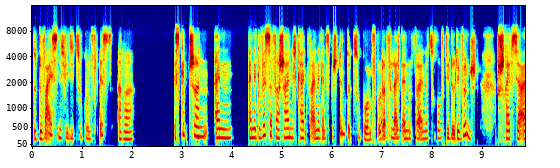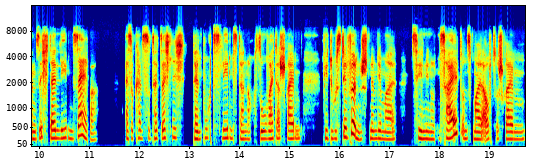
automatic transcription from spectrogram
du, du weißt nicht, wie die Zukunft ist, aber es gibt schon ein, eine gewisse Wahrscheinlichkeit für eine ganz bestimmte Zukunft oder vielleicht eine, für eine Zukunft, die du dir wünschst. Du schreibst ja an sich dein Leben selber. Also kannst du tatsächlich dein Buch des Lebens dann noch so weiterschreiben, wie du es dir wünschst. Nimm dir mal zehn Minuten Zeit, uns mal aufzuschreiben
